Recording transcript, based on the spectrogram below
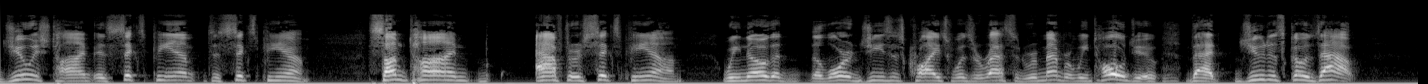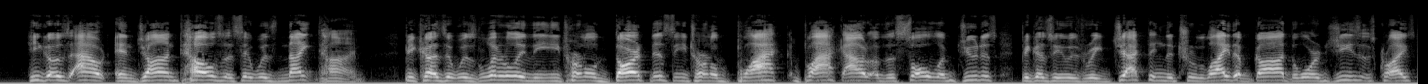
Jewish time, is 6 p.m. to 6 p.m. Sometime after 6 p.m., we know that the Lord Jesus Christ was arrested. Remember, we told you that Judas goes out. He goes out, and John tells us it was nighttime because it was literally the eternal darkness, the eternal black blackout of the soul of Judas because he was rejecting the true light of God, the Lord Jesus Christ,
